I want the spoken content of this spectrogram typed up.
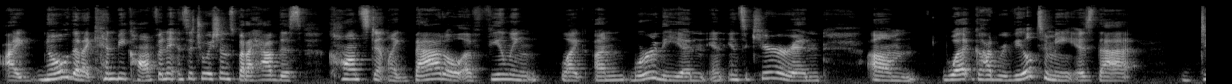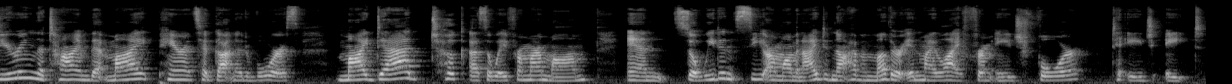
I know that I can be confident in situations, but I have this constant like battle of feeling like unworthy and, and insecure. And um, what God revealed to me is that during the time that my parents had gotten a divorce, my dad took us away from our mom. And so we didn't see our mom, and I did not have a mother in my life from age four to age eight.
